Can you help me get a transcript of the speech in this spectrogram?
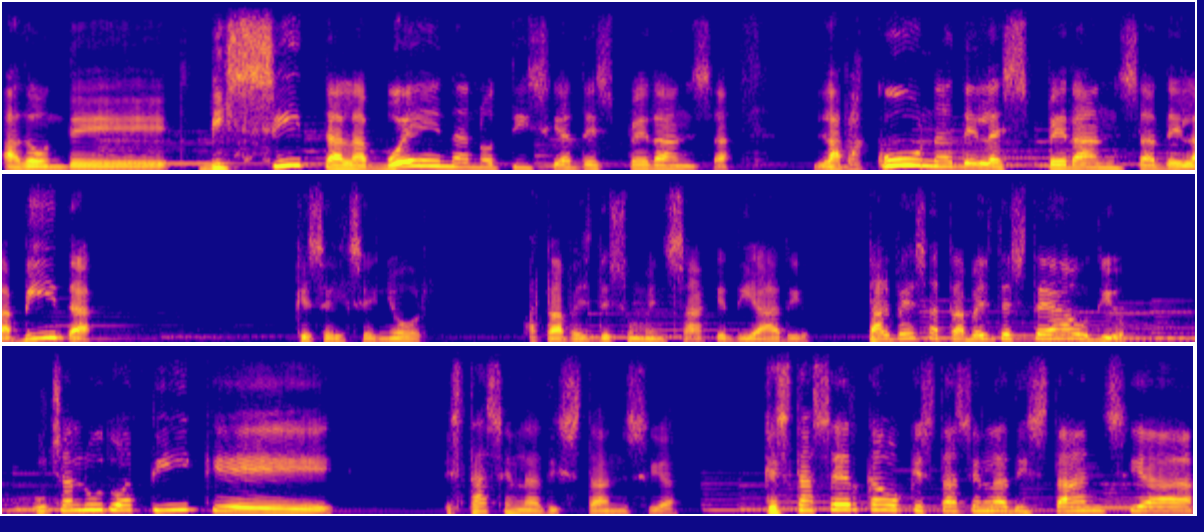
a donde visita la buena noticia de esperanza, la vacuna de la esperanza de la vida, que es el Señor, a través de su mensaje diario, tal vez a través de este audio un saludo a ti que estás en la distancia, que estás cerca o que estás en la distancia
